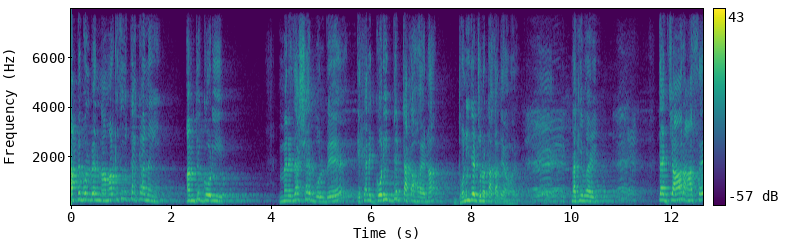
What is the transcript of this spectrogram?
আপনি বলবেন আমার কাছে তো টাকা নেই, আমি তো গরিব। ম্যানেজার সাহেব বলবে, এখানে গরিবদের টাকা হয় না, ধনীদের জন্য টাকা দেওয়া হয়। নাকি ভাই? তাই যার আছে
